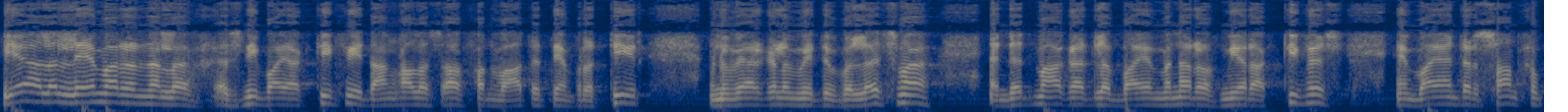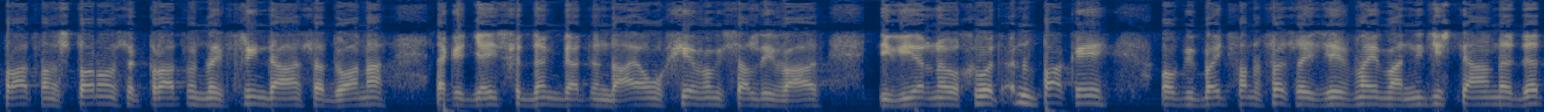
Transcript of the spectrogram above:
Ja, hulle lê maar en hulle is nie baie aktief nie, dan alles af van watertemperatuur en hoe werk hulle met metabolisme en dit maak dat hulle baie minder of meer aktief is en baie interessant gepraat van storms. Ek praat met my vriend daar in Sardwana. Ek het juis gedink dat in daai omgewing sal die waar die weer nou groot impak hê op die byt van 'n vis. Hy sê vir my maar nie die staande dit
